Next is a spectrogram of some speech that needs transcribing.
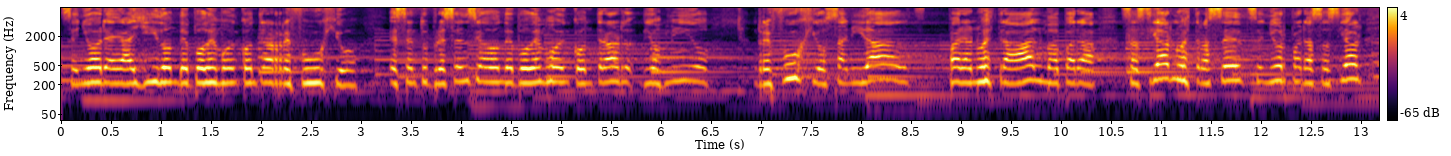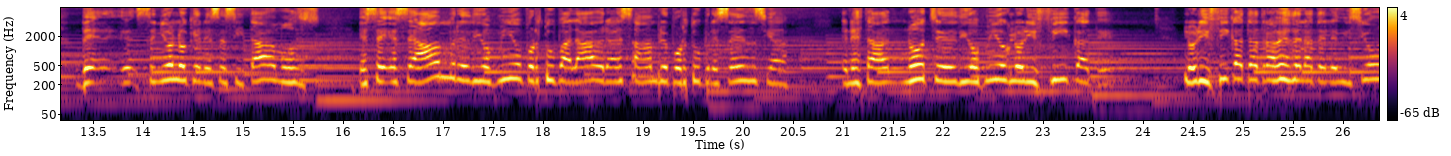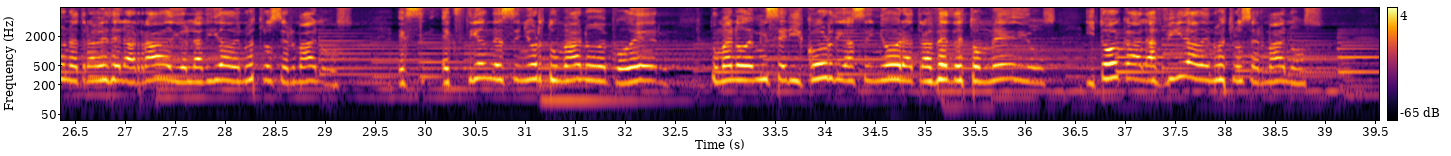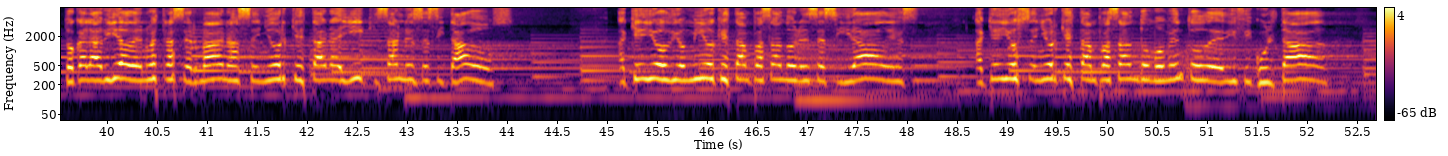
Señor, es allí donde podemos encontrar refugio. Es en tu presencia donde podemos encontrar, Dios mío, refugio, sanidad para nuestra alma, para saciar nuestra sed, Señor, para saciar, de, eh, Señor, lo que necesitamos. Ese, ese hambre, Dios mío, por tu palabra, esa hambre por tu presencia. En esta noche, Dios mío, glorifícate. Glorifícate a través de la televisión, a través de la radio, en la vida de nuestros hermanos. extiende, Señor, tu mano de poder, tu mano de misericordia, Señor, a través de estos medios. Y toca la vida de nuestros hermanos. Toca la vida de nuestras hermanas, Señor, que están allí quizás necesitados. Aquellos, Dios mío, que están pasando necesidades aquellos, Señor, que están pasando momentos de dificultad,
